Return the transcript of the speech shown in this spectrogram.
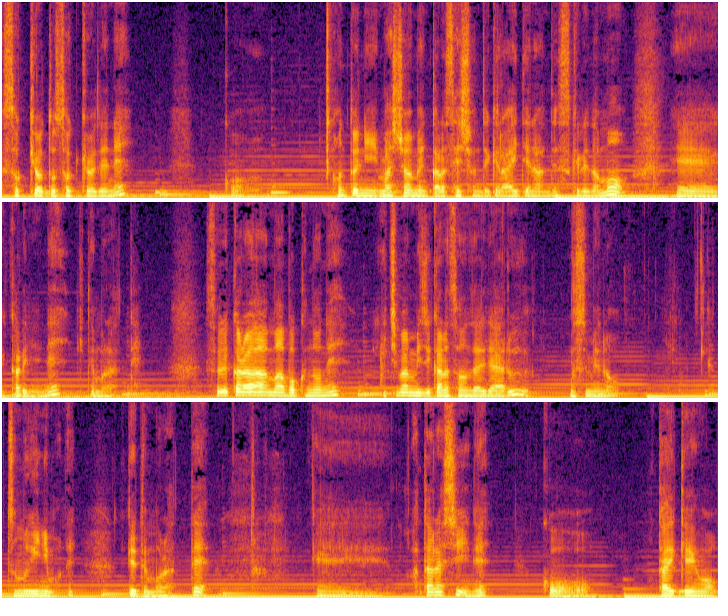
う即興と即興でねこう本当に真正面からセッションできる相手なんですけれども、えー、彼にね来てもらってそれからまあ僕のね一番身近な存在である娘の紬にもね出てもらって、えー、新しいねこう体験を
